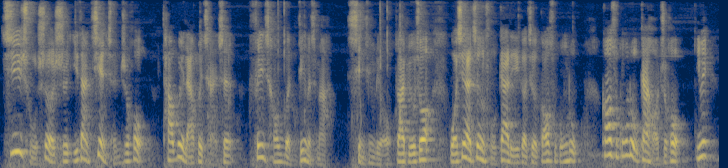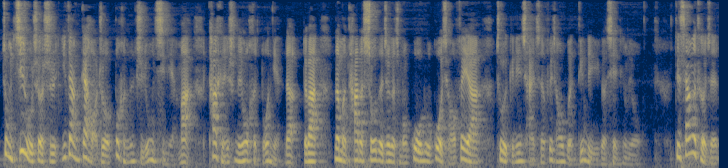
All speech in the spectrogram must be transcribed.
基础设施一旦建成之后，它未来会产生非常稳定的什么？现金流，对吧？比如说，我现在政府盖了一个这个高速公路，高速公路盖好之后，因为这种基础设施一旦盖好之后，不可能只用几年嘛，它肯定是能用很多年的，对吧？那么它的收的这个什么过路过桥费啊，就会给你产生非常稳定的一个现金流。第三个特征，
